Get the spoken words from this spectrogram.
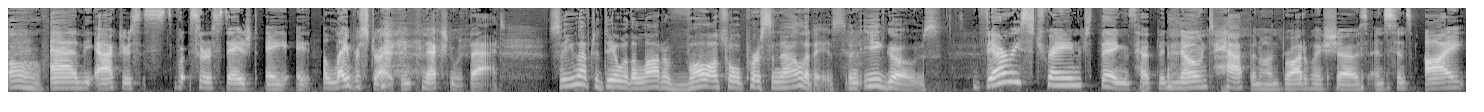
Oh. And the actors sort of staged a, a, a labor strike in connection with that. So you have to deal with a lot of volatile personalities and egos. Very strange things have been known to happen on Broadway shows, and since I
